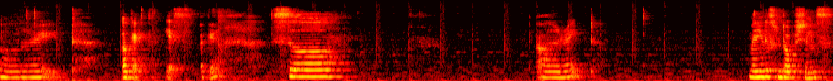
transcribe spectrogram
Alright. Okay, yes, okay. So, alright. Many different options.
